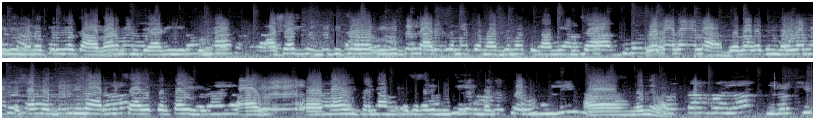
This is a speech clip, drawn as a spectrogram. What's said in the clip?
यांची मी मनपूर्वक आभार मानते आणि पुन्हा अशाच पद्धतीचं विविध कार्यक्रमाच्या माध्यमातून आम्ही आमच्या प्रभागाला प्रभागातील महिलांना कशा पद्धतीने आर्थिक सहाय्य करता येईल हे पाहून त्यांना त्याच्यासाठी मदत करू. धन्यवाद. सुरक्षित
